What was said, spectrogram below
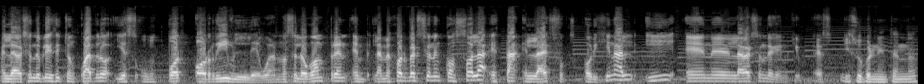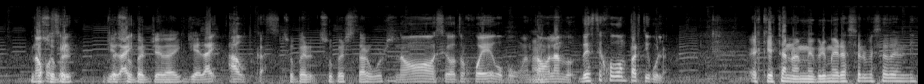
En la versión de PlayStation 4 y es un port horrible, bueno, no se lo compren. En- la mejor versión en consola está en la Xbox original y en, eh, la versión de GameCube. Eso. ¿Y Super Nintendo? No, pues Super, sí. Jedi. Super Jedi. Jedi Outcast. Super, Super Star Wars. No, ese otro juego, pues, estamos Ah. hablando de este juego en particular. Es que esta no es mi primera cerveza del día.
